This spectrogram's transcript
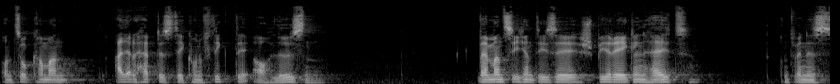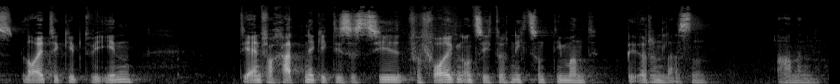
Und so kann man allerhärteste Konflikte auch lösen, wenn man sich an diese Spielregeln hält und wenn es Leute gibt wie ihn, die einfach hartnäckig dieses Ziel verfolgen und sich durch nichts und niemand beirren lassen. Amen.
